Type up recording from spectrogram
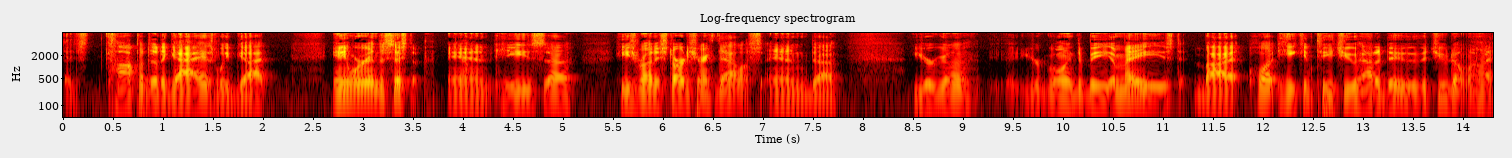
as competent a guy as we've got anywhere in the system, and he's uh, he's running starting strength Dallas, and uh, you're gonna you're going to be amazed by what he can teach you how to do that you don't know how.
